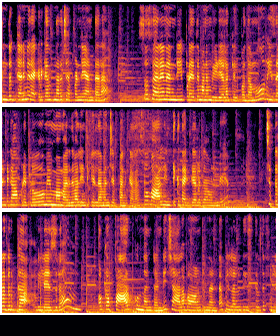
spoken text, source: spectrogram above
ఎందుకు కానీ మీరు ఎక్కడికి వెళ్తున్నారో చెప్పండి అంటారా? సో సరేనండి ఇప్పుడైతే మనం వీడియోలోకి వెళ్ళిపోదాము. రీసెంట్గా అప్పుడెప్పుడో మేము మా మరిది వాళ్ళ ఇంటికి వెళ్ళామని చెప్పాను కదా. సో వాళ్ళ ఇంటికి దగ్గరగా ఉండి చిత్రదుర్గ విలేజ్లో ఒక పార్క్ ఉందంటండి. చాలా బాగుంటుందంట. పిల్లల్ని తీసుకెళ్తే ఫుల్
